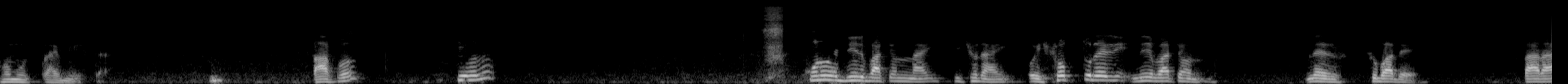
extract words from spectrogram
হোম প্রাইম মিনিস্টার তারপর কি হলো? কোনো নির্বাচন নাই, কিছু নাই। ওই সত্তরের নির্বাচনের সুবাদে তারা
